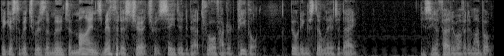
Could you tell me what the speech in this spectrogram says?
Biggest of which was the Moonta Mines Methodist Church, which seated about 1,200 people. The building is still there today. You see a photo of it in my book.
